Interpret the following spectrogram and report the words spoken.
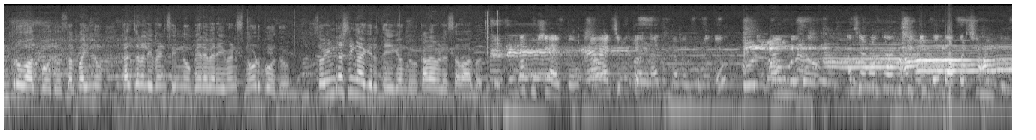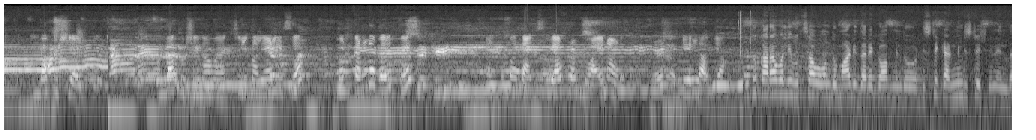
ಇಂಪ್ರೂವ್ ಆಗ್ಬೋದು, ಸ್ವಲ್ಪ ಇನ್ನು ಕಲ್ಚರಲ್ ಇವೆಂಟ್ಸ್ ಇನ್ನೂ ಬೇರೆ ಬೇರೆ ಇವೆಂಟ್ಸ್ ನೋಡ್ಬೋದು. ಸೊ ಇಂಟ್ರೆಸ್ಟಿಂಗ್ ಆಗಿರುತ್ತೆ ಈಗ ಒಂದು ಕರಾವಳಿ ಉತ್ಸವ ಆಗೋದು. ತುಂಬಾ ಖುಷಿ ಆಯ್ತು. ಖುಷಿ ಆಯ್ತು. ತುಂಬಾ ಖುಷಿ. ನಾವು ಆಕ್ಚುಲಿ ಮಲಯಾಳೀಸ್ ಬಟ್ ಕನ್ನಡ ಬರುತ್ತೆ. ತುಂಬಾ thanks we are from Wayanad ಇದು ಕರಾವಳಿ ಉತ್ಸವ ಒಂದು ಮಾಡಿದ್ದಾರೆ ಗೌರ್ಮೆಂಟ್ ಡಿಸ್ಟ್ರಿಕ್ಟ್ ಅಡ್ಮಿನಿಸ್ಟ್ರೇಷನಿಂದ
